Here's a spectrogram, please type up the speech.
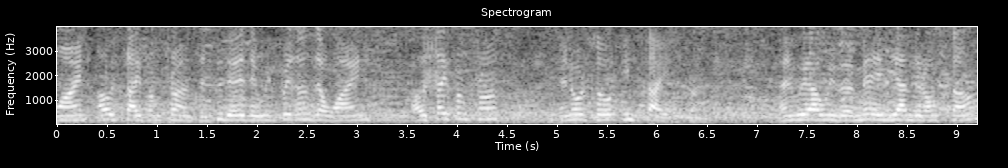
wine outside from France and today they will present their wine outside from France and also inside France. And we are with uh, May-Eliane de Lencquesaing,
